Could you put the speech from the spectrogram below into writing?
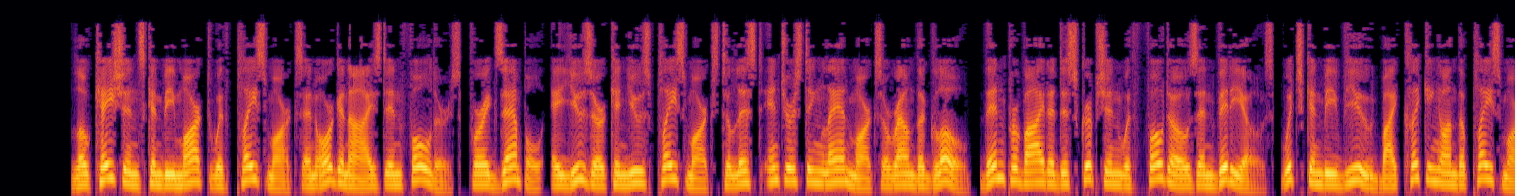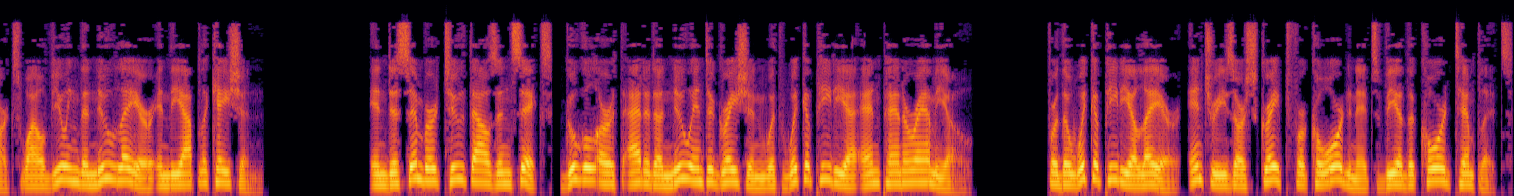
Locations can be marked with placemarks and organized in folders. For example, a user can use placemarks to list interesting landmarks around the globe, then provide a description with photos and videos, which can be viewed by clicking on the placemarks while viewing the new layer in the application. In December 2006, Google Earth added a new integration with Wikipedia and Panoramio. For the Wikipedia layer, entries are scraped for coordinates via the coord templates.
